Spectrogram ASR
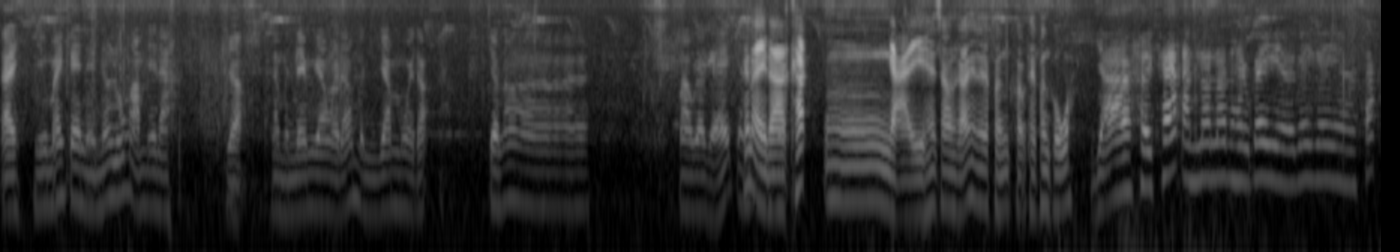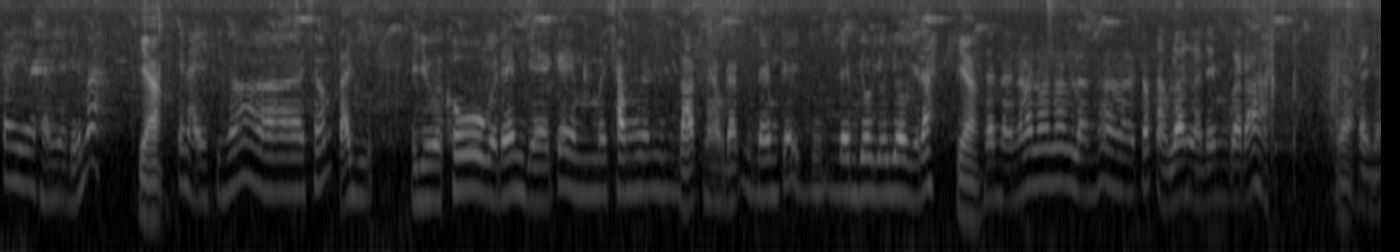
đây như mấy cây này nó lúa mầm vậy nè. Dạ. là mình đem ra ngoài đó mình dăm ngoài đó cho nó ờ, mau ra rễ cái này là khắc ừ, ngày hay sao? Hay phân theo phân khu á? Dạ hơi khác anh nó nó theo cái cái cái sát cái thời điểm á. Dạ. Cái này thì nó ờ, sớm tại vì vừa khô rồi đem về cái xong đợt nào đợt đem cái đem vô vô vô vậy đó. Dạ. Nên là nó nó nó lên nó tớp nào lên là đem qua đó à Dạ. đây nữa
